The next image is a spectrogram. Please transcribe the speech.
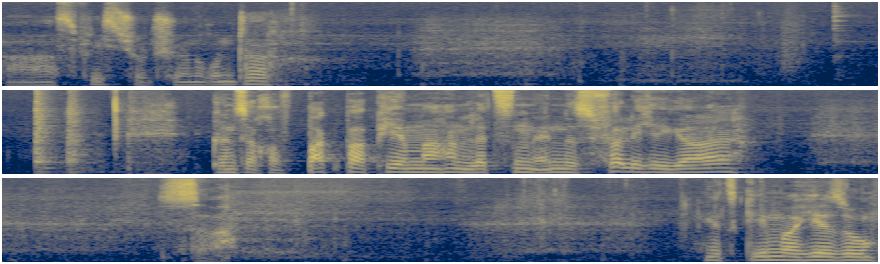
Ja, es fließt schon schön runter. Ihr könnt es auch auf Backpapier machen, letzten Endes völlig egal. So. Jetzt gehen wir hier so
